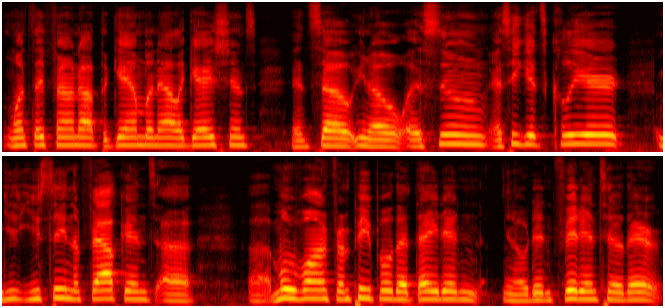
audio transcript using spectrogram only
once they found out the gambling allegations. And so, you know, as soon as he gets cleared, you you seen the Falcons uh, uh, move on from people that they didn't, you know, didn't fit into their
